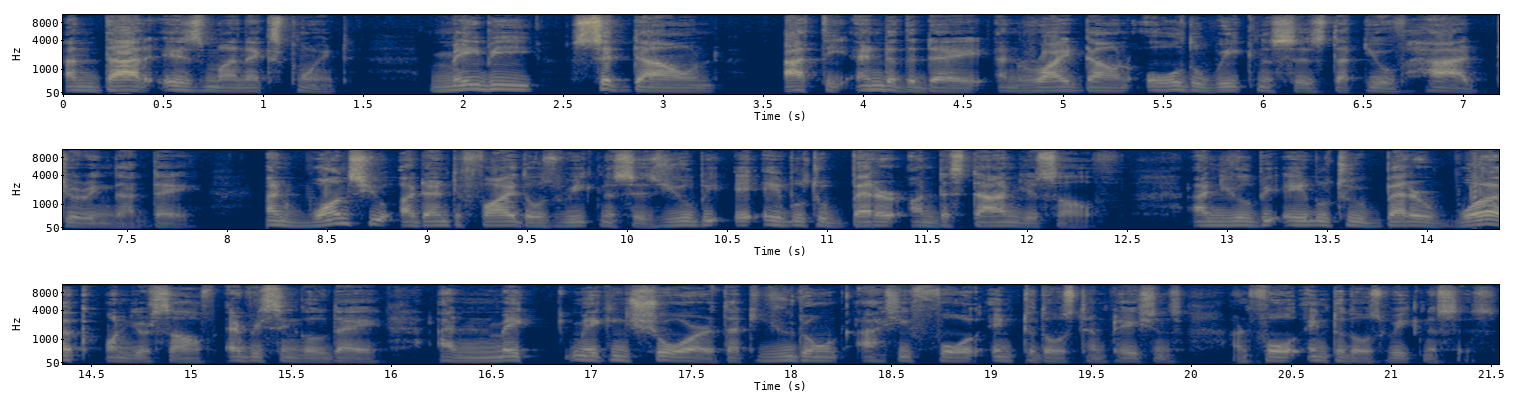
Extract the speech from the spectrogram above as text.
And that is my next point. Maybe sit down at the end of the day and write down all the weaknesses that you've had during that day. And once you identify those weaknesses, you'll be able to better understand yourself and you'll be able to better work on yourself every single day and make, making sure that you don't actually fall into those temptations and fall into those weaknesses.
